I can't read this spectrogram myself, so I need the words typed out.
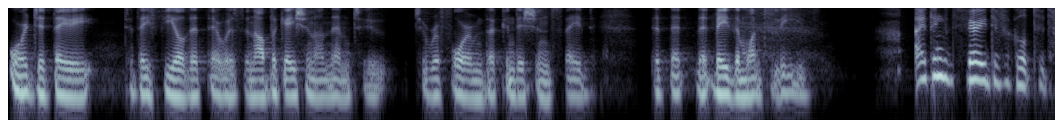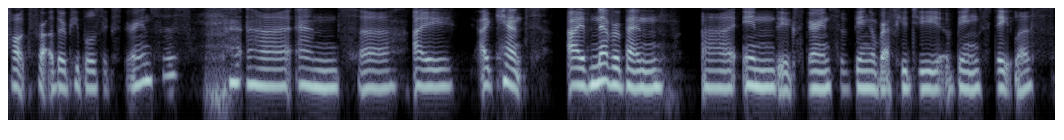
Or did they did they feel that there was an obligation on them to to reform the conditions they'd that that, that made them want to leave I think it's very difficult to talk for other people's experiences, uh, and uh, I I can't. I've never been uh, in the experience of being a refugee, of being stateless.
